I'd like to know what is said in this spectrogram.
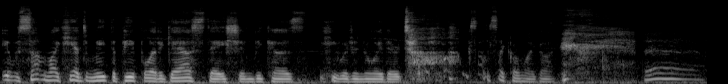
it was something like he had to meet the people at a gas station because he would annoy their dogs. I was like, oh my god. Uh,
